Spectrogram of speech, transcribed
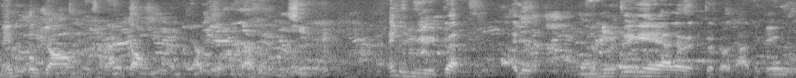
မင်းတို့အုပ်ကြောင်းလို့စကားတောင်းလို့မရောက်တဲ့မိသားစုတွေရှိတယ်။အဲ့လိုလူတွေအတွက်အဲ့လိုမမြင်တွေ့ခဲ့ရတဲ့အတွက်တော့ဒါတကယ်ဟို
